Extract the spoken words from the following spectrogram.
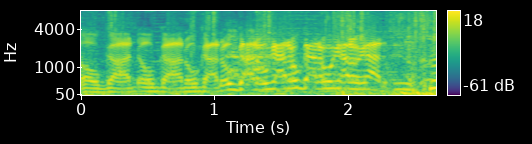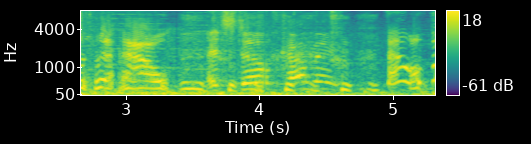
Oh god, oh god, oh god, oh god, oh god, oh god, oh god, oh god. Ow! It's still coming. Help!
